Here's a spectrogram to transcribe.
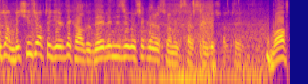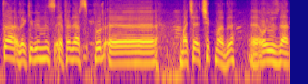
Hocam 5. hafta geride kaldı. Değerlendirecek olsak neler sormak istersiniz 5 haftayı? Bu hafta rakibimiz Efeler Spor e, maça çıkmadı. E, o yüzden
